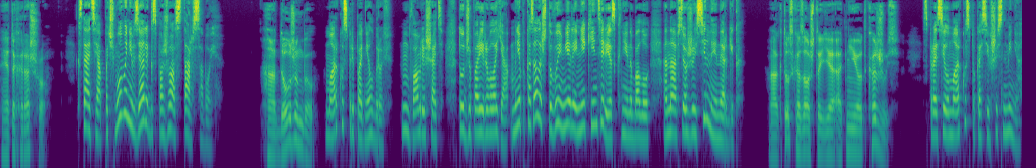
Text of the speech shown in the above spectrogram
Это хорошо. Кстати, а почему вы не взяли госпожу Астар с собой? А должен был? Маркус приподнял бровь. «Вам решать». Тут же парировала я. «Мне показалось, что вы имели некий интерес к ней на балу. Она все же сильный энергик». «А кто сказал, что я от нее откажусь?» Спросил Маркус, покосившись на меня.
